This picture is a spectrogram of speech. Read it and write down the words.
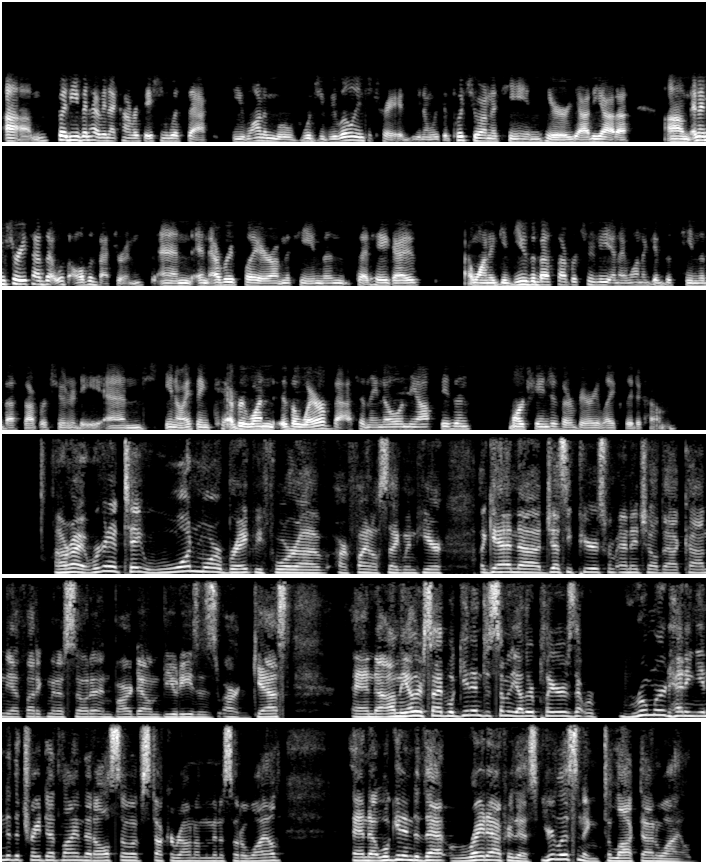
Um, but even having that conversation with Zach, do you want to move? Would you be willing to trade? You know, we could put you on a team here, yada yada. Um, and I'm sure he's had that with all the veterans and and every player on the team, and said, hey guys, I want to give you the best opportunity and I want to give this team the best opportunity. And, you know, I think everyone is aware of that and they know in the off season more changes are very likely to come. All right, we're going to take one more break before uh, our final segment here. Again, uh, Jesse Pierce from NHL.com, The Athletic Minnesota, and Bar Down Beauties is our guest. And uh, on the other side, we'll get into some of the other players that were rumored heading into the trade deadline that also have stuck around on the Minnesota Wild. And uh, we'll get into that right after this. You're listening to Locked On Wild.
